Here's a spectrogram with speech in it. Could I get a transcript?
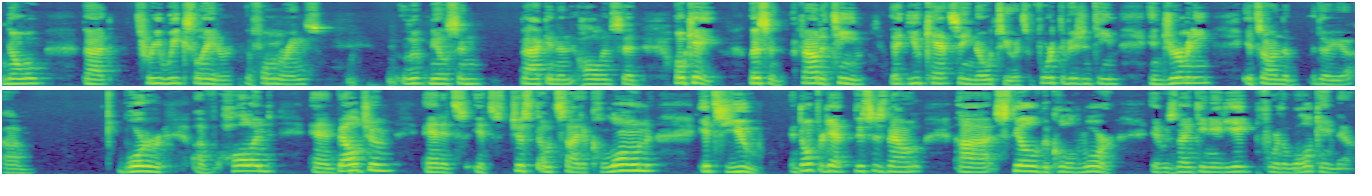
know that three weeks later, the phone rings. Luke Nielsen back in Holland said, Okay, listen, I found a team that you can't say no to. It's a fourth division team in Germany. It's on the, the um, border of Holland and Belgium, and it's it's just outside of Cologne. It's you. And don't forget, this is now uh, still the Cold War. It was 1988 before the wall came down.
